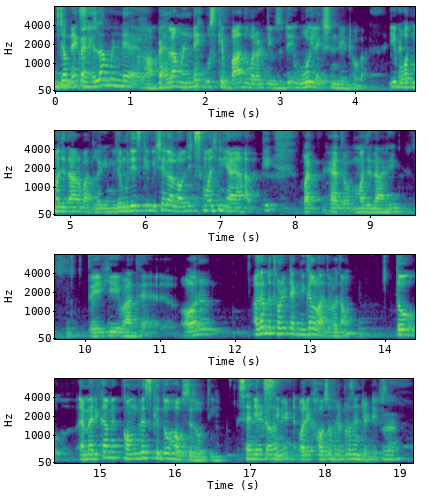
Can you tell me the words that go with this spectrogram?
जब Next- पहला मंडे आएगा। हाँ पहला मंडे उसके बाद वाला ट्यूसडे वो इलेक्शन डेट होगा। ये बहुत मज़ेदार बात लगी मुझे। मुझे इसके पीछे का लॉजिक समझ नहीं आया हालाँकि पर है तो मज़ेदार ही। तो एक ही बात है। और अगर मैं थोड़ी टेक्निकल बातें बताऊँ तो अमेरिका में कांग्रेस के दो हाउसेज होती हैं। Senate एक और- सीनेट और एक हाउस ऑफ़ रिप्रेजेंटेटिव्स हाँ।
